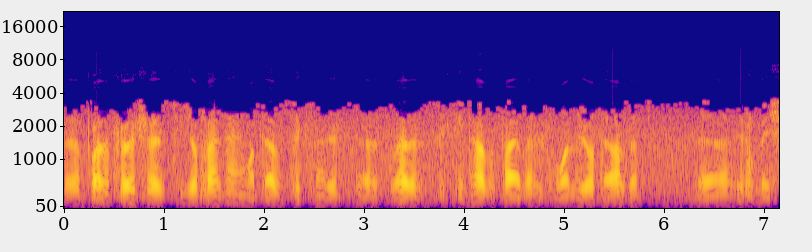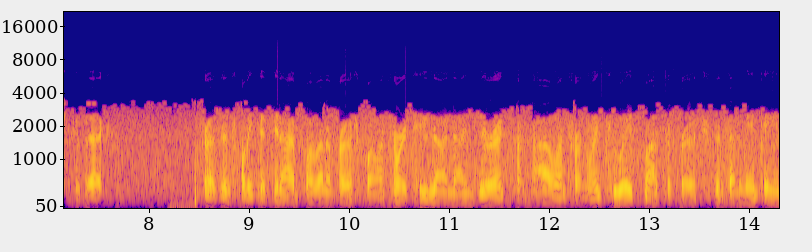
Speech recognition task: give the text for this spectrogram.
Uh, point of approach is 2059, 1600, uh, rather 16,500 for 10,000. Uh, information Quebec. President 2059, Portland approach, Portland number 2990, expect ILS runway 28 left approach, descend and maintain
